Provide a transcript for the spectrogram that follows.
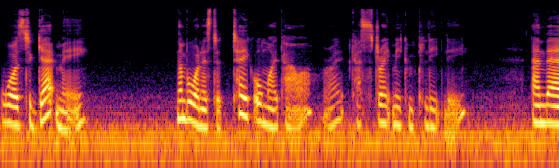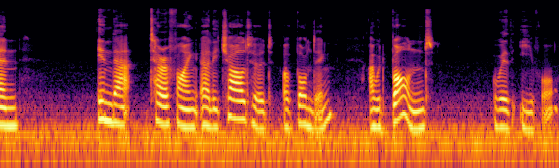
was to get me. Number one is to take all my power, right? Castrate me completely. And then in that terrifying early childhood of bonding, I would bond with evil,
